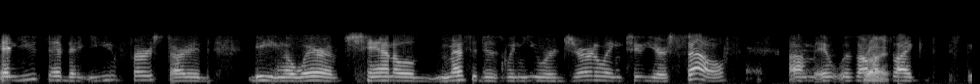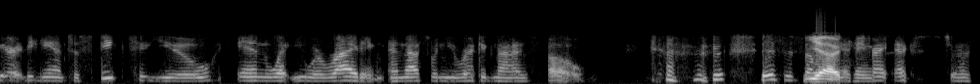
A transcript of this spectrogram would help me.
and you said that you first started being aware of channeled messages when you were journaling to yourself um, it was almost right. like spirit began to speak to you in what you were writing, and that's when you recognized, oh, this is something yeah, extra. extra.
